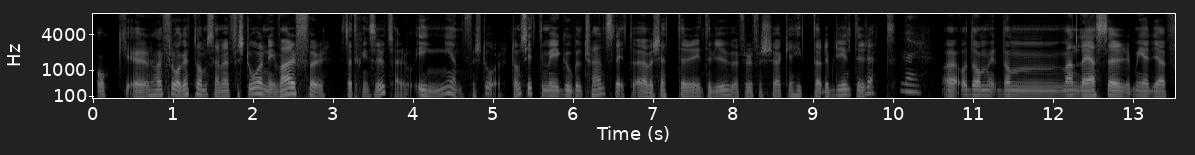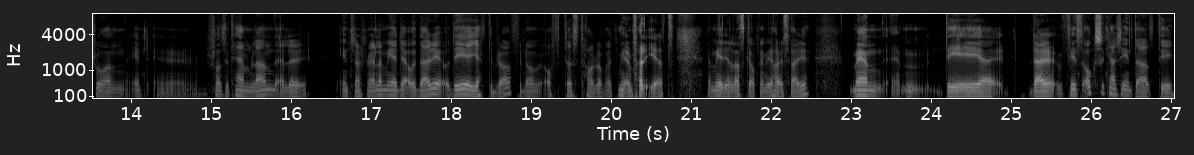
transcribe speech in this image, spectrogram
och uh, har frågat dem så här, men förstår ni varför strategin ser ut så här? Och ingen förstår. De sitter med Google Translate och översätter intervjuer för att försöka hitta, och det blir inte rätt. Nej. Uh, och de, de, man läser media från, uh, från sitt hemland eller internationella media och, där är, och det är jättebra för de, oftast har de ett mer varierat medielandskap än vi har i Sverige. Men mm, det är, där finns också kanske inte alltid,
